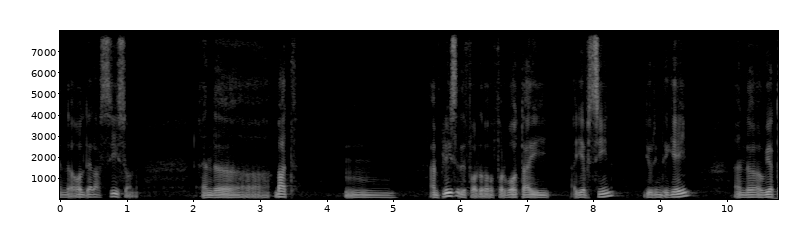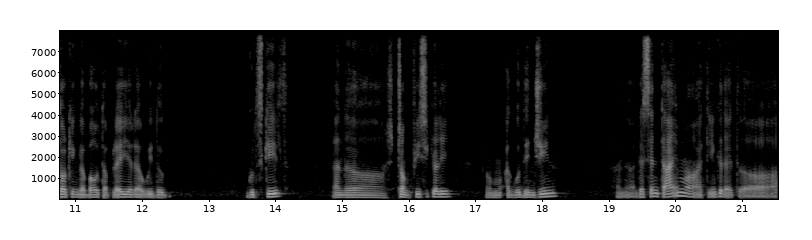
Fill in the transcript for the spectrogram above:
and all the last season, and but um, I'm pleased for for what I I have seen during the game. And uh, we are talking about a player with uh, good skills and uh, strong physically, um, a good engine. And at the same time, uh, I think that uh,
